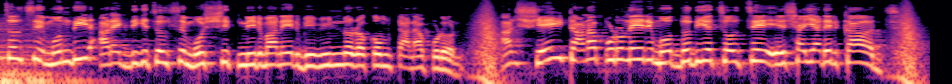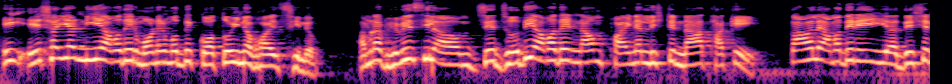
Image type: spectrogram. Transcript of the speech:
একদিকে চলছে মন্দির আর একদিকে চলছে মসজিদ নির্মাণের বিভিন্ন রকম টানাপোড়ন। আর সেই টানাপোড়নের মধ্য দিয়ে চলছে এসআইআরের কাজ। এই এসআইআর নিয়ে আমাদের মনের মধ্যে কতই না ভয় ছিল। আমরা ভেবেছিলাম যে যদি আমাদের নাম ফাইনাল লিস্টে না থাকে, তাহলে আমাদের এই দেশের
